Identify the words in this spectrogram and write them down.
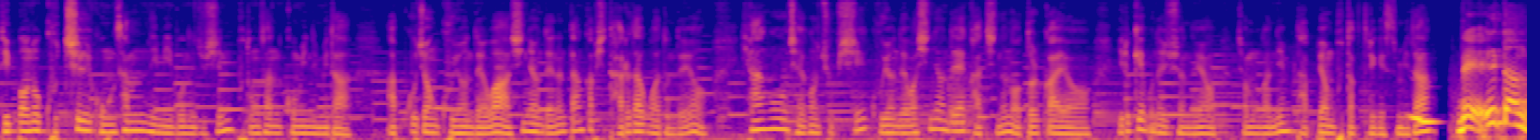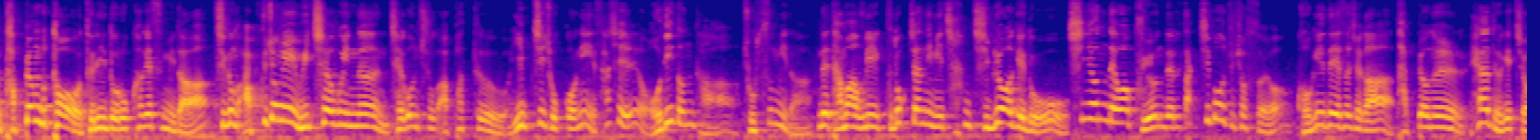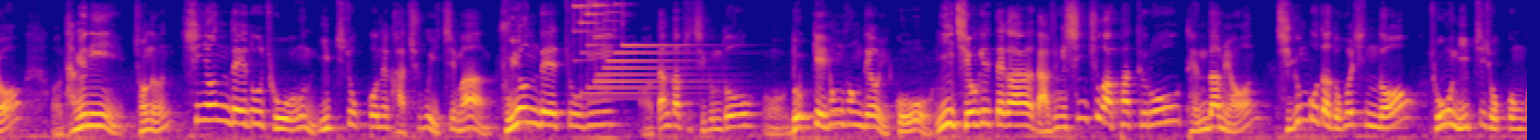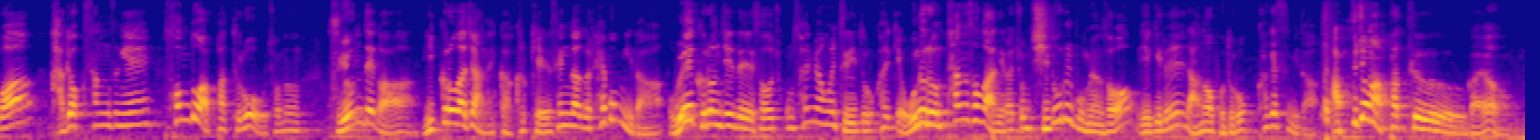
뒷번호 9703님이 보내주신 부동산 고민입니다. 압구정 구현대와 신현대는 땅값이 다르다고 하던데요. 향후 재건축 시 구현대와 신현대의 가치는 어떨까요? 이렇게 보내주셨네요. 전문가님 답변 부탁드리겠습니다. 네, 일단 답변부터 드리도록 하겠습니다. 지금 압구정에 위치하고 있는 재건축 아파트 입지 조건이 사실 어디든 다 좋습니다. 근데 다만 우리 구독자님이 참 집요하게도 신현대와 구현대를 딱 집어주셨어요. 거기에 대해서 제가 답변을 해야 되겠죠. 어, 당연히 저는 신현대도 좋은 입지 조건을 갖추고 있지만 구현대 쪽이 어, 땅값이 지금도 어, 높게 형성되어 있고 이 지역 일대가 나중에 신축 아파트로 된다면 지금보다도 훨씬 더 좋은 입지 조건과 가격 상승의 선도 아파트로 저는 구현대가 이끌어가지 않을까 그렇게 생각을 해봅니다. 왜 그런지에 대해서 조금 설명을 드리도록 할게요. 오늘은 판서가 아니라 좀 지도를 보면서 얘기를 나눠보도록 하겠습니다. 압구정 아파트가요.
